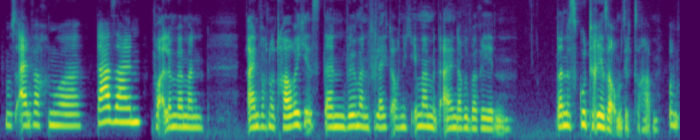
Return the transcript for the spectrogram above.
Ich muss einfach nur da sein. Vor allem, wenn man einfach nur traurig ist, dann will man vielleicht auch nicht immer mit allen darüber reden. Dann ist es gut, Theresa um sich zu haben. Und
